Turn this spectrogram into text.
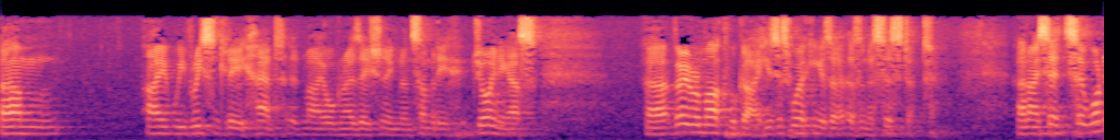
Um, I, we've recently had at my organisation in England somebody joining us, a uh, very remarkable guy. He's just working as, a, as an assistant. And I said, so, what,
